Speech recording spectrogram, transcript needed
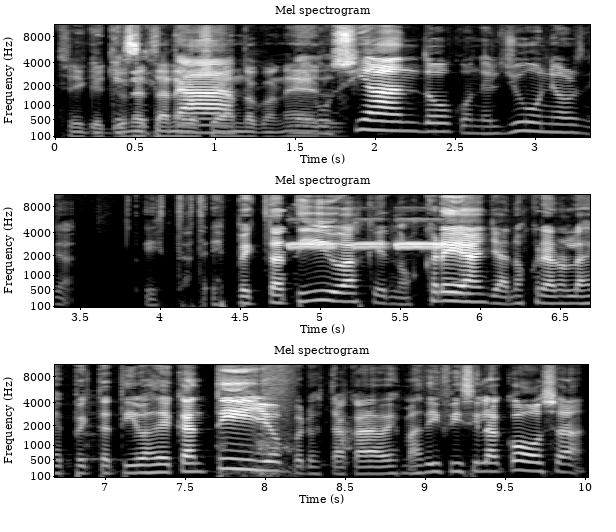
Sí, que y Junior se está negociando con él. Negociando con el Junior. Estas expectativas que nos crean, ya nos crearon las expectativas de Cantillo, pero está cada vez más difícil la cosa.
